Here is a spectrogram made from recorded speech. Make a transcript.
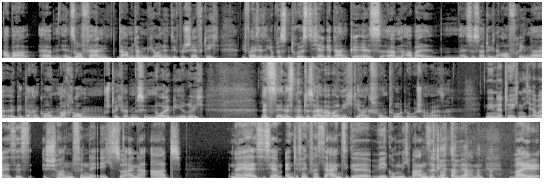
Aber ähm, insofern, damit habe ich mich auch intensiv beschäftigt. Ich weiß jetzt nicht, ob das ein tröstlicher Gedanke ist, ähm, aber es ist natürlich ein aufregender Gedanke und macht auch im Strich halt ein bisschen neugierig. Letzten Endes nimmt es einem aber nicht die Angst vor dem Tod, logischerweise. Nee, natürlich nicht. Aber es ist schon, finde ich, so eine Art naja, es ist ja im Endeffekt fast der einzige Weg, um nicht wahnsinnig zu werden. Weil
